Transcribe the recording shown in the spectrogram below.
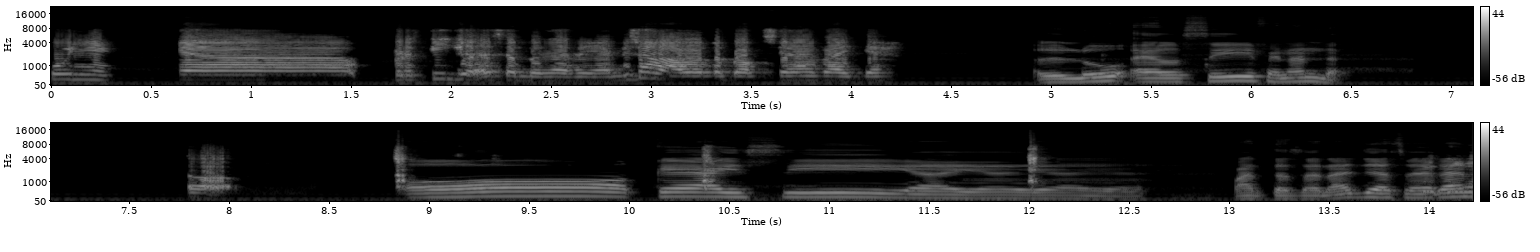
punya bertiga sebenarnya bisa nggak lo tebak siapa aja? Lu LC Fernanda? Tuh. oh oke I see. Ya ya ya ya. Pantesan aja saya kan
